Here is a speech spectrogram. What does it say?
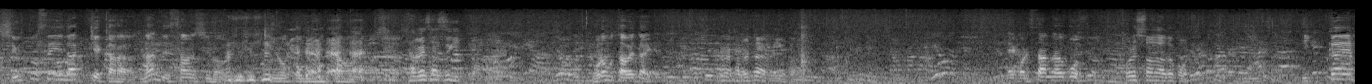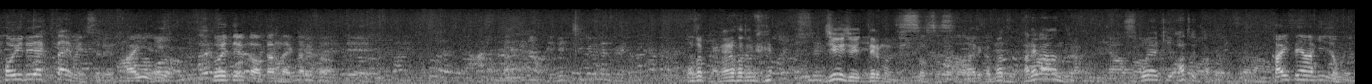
シフト制だっけからなんで3種のキノコも頼ん食べさすぎて。俺も食べたいけど。なんか食べたいのいいかなえこれスタンダードコース？これスタンダードコース。一回ホイル焼きタイムにする。あいいね。聞こえてるかわかんないからさあそっかなるほどね。ジュージューいってるもんね。そうそうそう。あれかまずあれがあんじゃんつぼ焼き後で食べる海鮮アヒージョも行こ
